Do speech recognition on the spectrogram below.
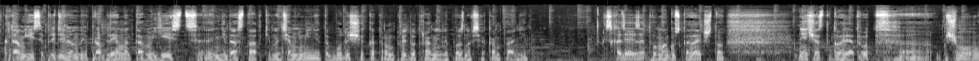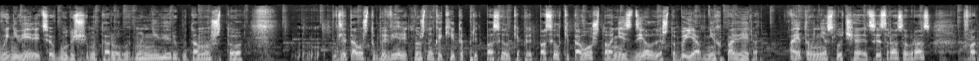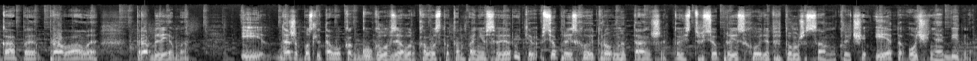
Там есть определенные проблемы, там есть э, недостатки, но тем не менее это будущее, к которому придут рано или поздно все компании. Исходя из этого, могу сказать, что мне часто говорят, вот э, почему вы не верите в будущее Моторолы? Ну, не верю, потому что для того, чтобы верить, нужны какие-то предпосылки. Предпосылки того, что они сделали, чтобы я в них поверил. А этого не случается. Из раза в раз факапы, провалы, проблемы – и даже после того, как Google взял руководство компании в свои руки, все происходит ровно так же. То есть все происходит в том же самом ключе. И это очень обидно.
